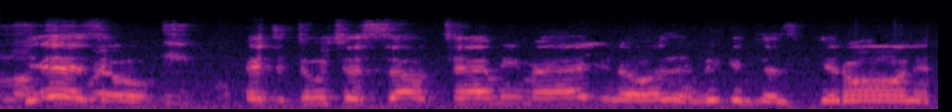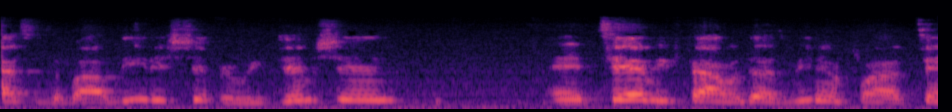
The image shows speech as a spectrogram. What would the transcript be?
among yeah, great so- people. introduce yourself, Tammy, man. You know, and we can just get on and ask us about leadership and redemption. And Tammy found us. We didn't find Tammy.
